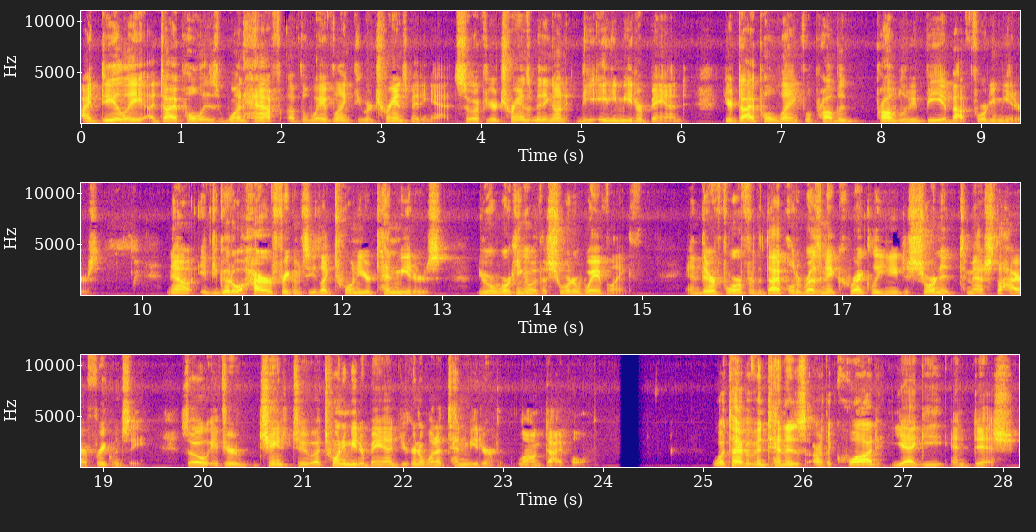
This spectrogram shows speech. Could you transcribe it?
Ideally, a dipole is one half of the wavelength you are transmitting at. So if you're transmitting on the 80 meter band, your dipole length will probably, probably be about 40 meters. Now, if you go to a higher frequency like 20 or 10 meters, you are working with a shorter wavelength. And therefore, for the dipole to resonate correctly, you need to shorten it to match the higher frequency. So if you're changed to a 20 meter band, you're going to want a 10 meter long dipole. What type of antennas are the quad, Yagi, and dish?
